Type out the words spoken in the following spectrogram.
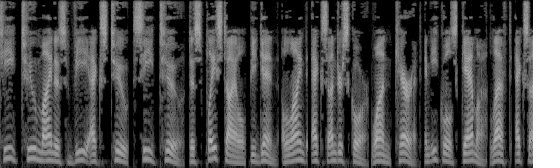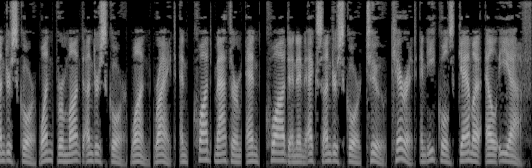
T2 minus VX2 C2 display style begin aligned X underscore 1 caret and equals gamma left X underscore 1 Vermont underscore 1 right and quad mathrm and quad and an X underscore 2 caret and equals gamma LEF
